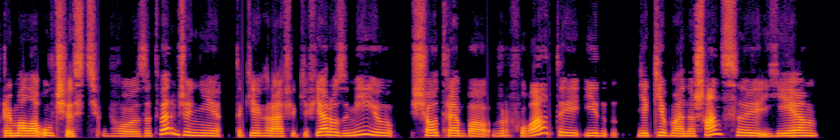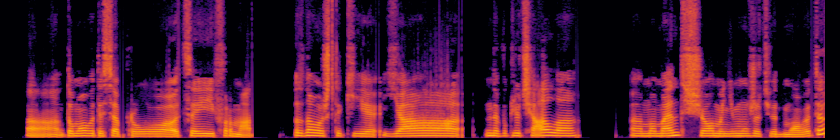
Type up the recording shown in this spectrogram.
приймала участь в затвердженні таких графіків, я розумію, що треба врахувати, і які в мене шанси є домовитися про цей формат. Знову ж таки, я не виключала момент, що мені можуть відмовити,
